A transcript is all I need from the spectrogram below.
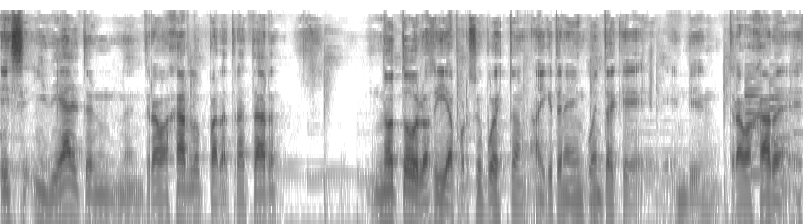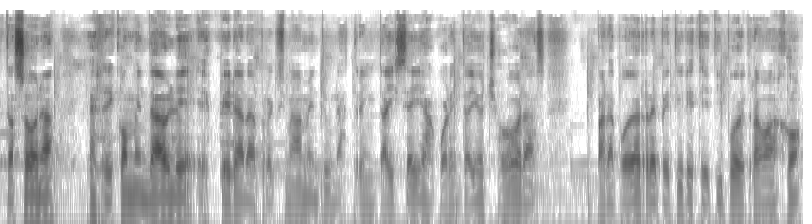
es ideal trabajarlo para tratar, no todos los días por supuesto, hay que tener en cuenta que en trabajar esta zona es recomendable esperar aproximadamente unas 36 a 48 horas para poder repetir este tipo de trabajo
